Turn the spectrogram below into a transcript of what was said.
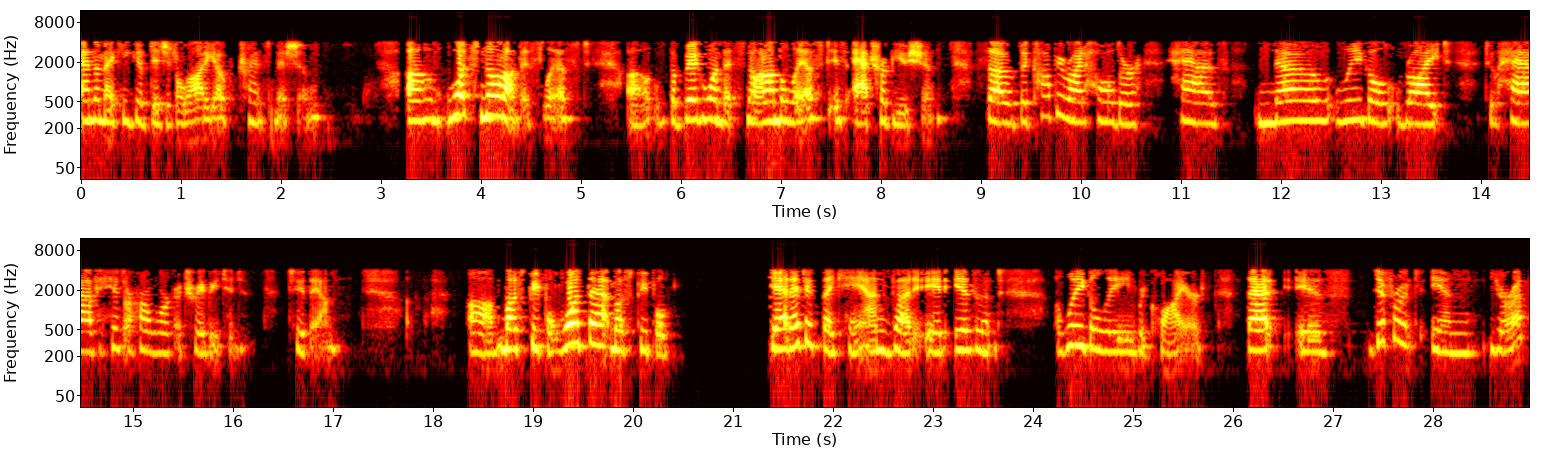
and the making of digital audio transmission. Um, what's not on this list? Uh, the big one that's not on the list is attribution. So the copyright holder has no legal right to have his or her work attributed to them. Uh, most people want that. Most people get it if they can, but it isn't legally required. That is different in Europe,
